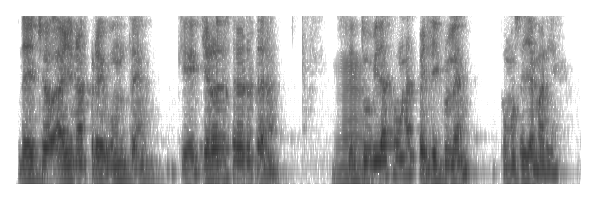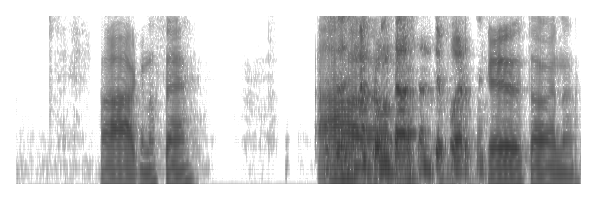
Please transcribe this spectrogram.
De hecho, hay una pregunta que quiero hacerte. Si Ah. tu vida fue una película, ¿cómo se llamaría? Ah, que no sé. Esa es una Ah, pregunta bastante fuerte. que está buena.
